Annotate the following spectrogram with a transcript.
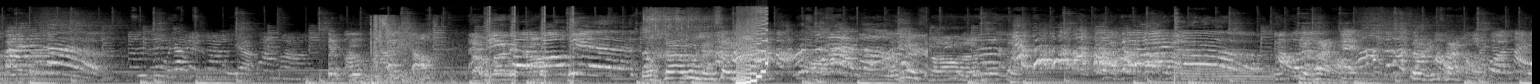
烦的。是不一样，是不一样。三小。咱们把脸高铁。我现在目前胜利，我会少了多少？这个太好，这个礼物太好了。好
